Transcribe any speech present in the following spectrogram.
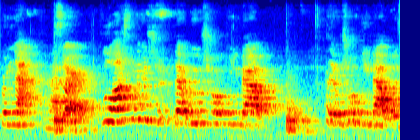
from that. So the last thing that we were talking about that we were talking about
